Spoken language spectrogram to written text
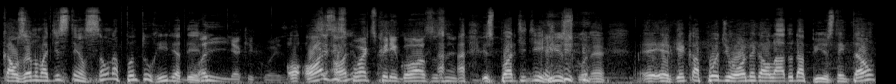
causando uma distensão na panturrilha dele. Olha que coisa. O, olha, Esses esportes olha... perigosos, né? Esporte de risco, né? É, erguer capô de ômega ao lado da pista. Então,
